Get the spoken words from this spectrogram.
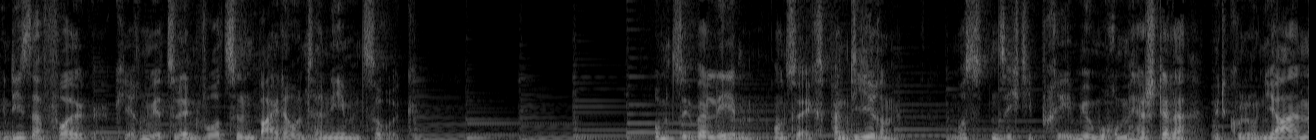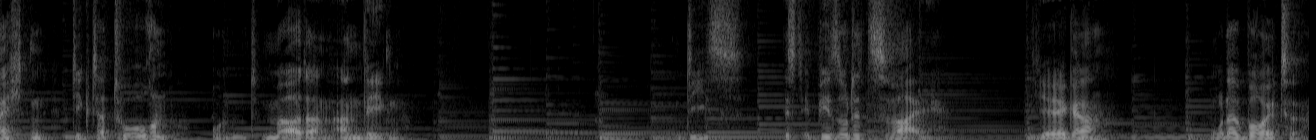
In dieser Folge kehren wir zu den Wurzeln beider Unternehmen zurück. Um zu überleben und zu expandieren, mussten sich die Premium-Rumhersteller mit Kolonialmächten, Diktatoren und Mördern anlegen. Dies ist Episode 2. Jäger oder Beute.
